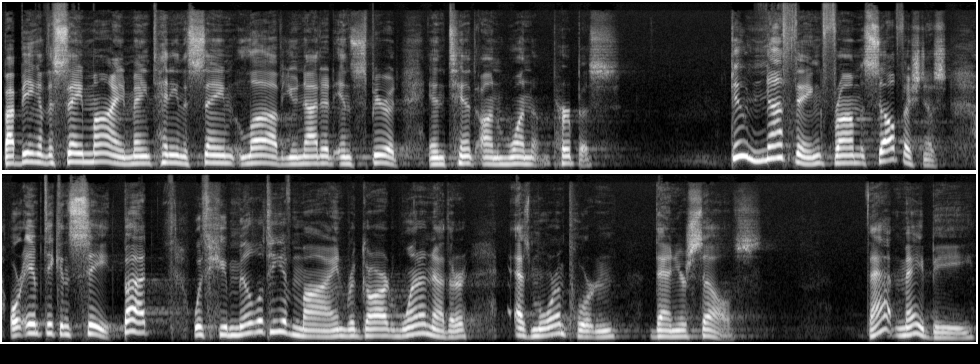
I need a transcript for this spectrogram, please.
by being of the same mind, maintaining the same love, united in spirit, intent on one purpose. Do nothing from selfishness or empty conceit, but with humility of mind, regard one another as more important than yourselves. That may be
